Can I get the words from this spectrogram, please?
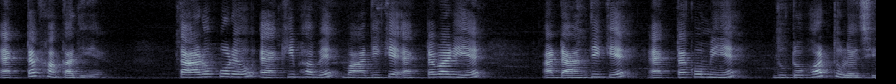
একটা ফাঁকা দিয়ে। তার উপরেও একইভাবে বাঁ দিকে একটা বাড়িয়ে আর ডান দিকে একটা কমিয়ে দুটো ঘর তুলেছি।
